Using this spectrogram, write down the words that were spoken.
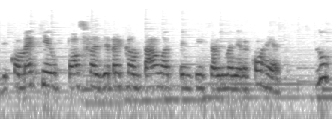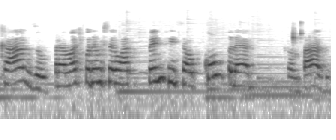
de como é que eu posso fazer para cantar o ato penitencial de maneira correta. No caso, para nós podermos ter o ato penitencial completo cantado,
